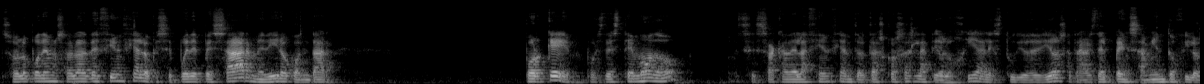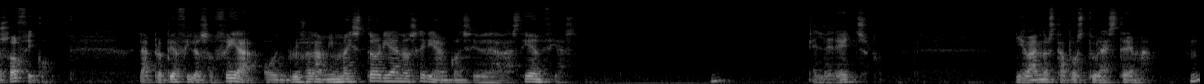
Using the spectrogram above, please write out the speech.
Solo podemos hablar de ciencia lo que se puede pesar, medir o contar. ¿Por qué? Pues de este modo se saca de la ciencia, entre otras cosas, la teología, el estudio de Dios a través del pensamiento filosófico. La propia filosofía o incluso la misma historia no serían consideradas ciencias. El derecho, llevando esta postura extrema. ¿Mm?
